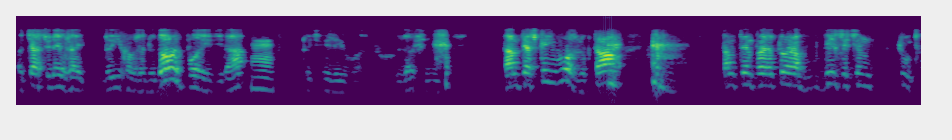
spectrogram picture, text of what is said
От я сюди вже доїхав вже додому в поїзді, да? М. Тут свіжий воздух. Зовсім не. Там тяжкий воздух, там, там температура більше, ніж тут.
